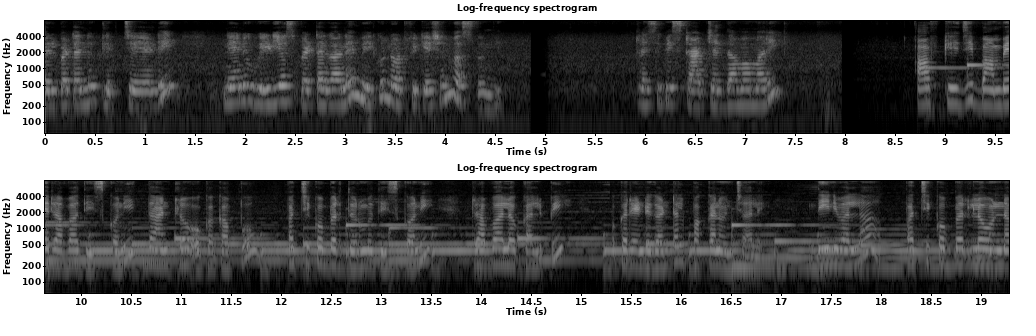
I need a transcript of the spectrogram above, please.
బెల్ బటన్ను క్లిక్ చేయండి. నేను వీడియోస్ పెట్టగానే మీకు నోటిఫికేషన్ వస్తుంది. రెసిపీ స్టార్ట్ చేద్దామా మరి? హాఫ్ కేజీ బాంబే రవ్వ తీసుకొని దాంట్లో ఒక కప్పు పచ్చి కొబ్బరి తురుము తీసుకొని రవ్వలో కలిపి ఒక రెండు గంటలు పక్కన ఉంచాలి. దీనివల్ల పచ్చి కొబ్బరిలో ఉన్న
